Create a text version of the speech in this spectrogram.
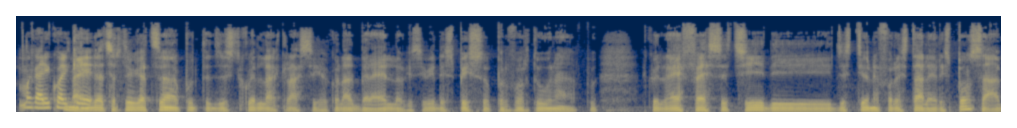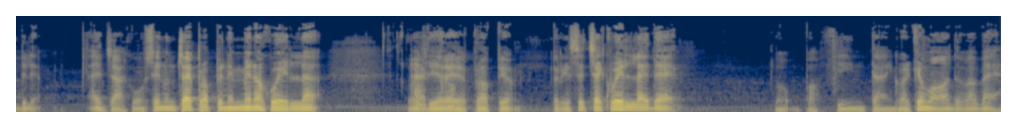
magari qualche... Beh, la certificazione appunto è gest- quella classica con l'alberello che si vede spesso per fortuna, quella FSC di gestione forestale responsabile, è già come se non c'è proprio nemmeno quella, vuol Ecco. dire proprio, perché se c'è quella ed è boh, un po' finta in qualche modo, vabbè,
